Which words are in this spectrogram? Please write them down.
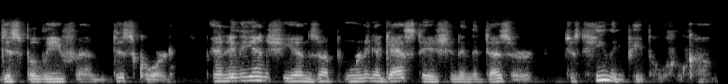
disbelief and discord. And in the end, she ends up running a gas station in the desert, just healing people who come.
